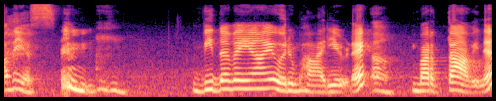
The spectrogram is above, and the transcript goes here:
അത് യെസ് വിധവയായ ഒരു ഭാര്യയുടെ. ഭർത്താവിന്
